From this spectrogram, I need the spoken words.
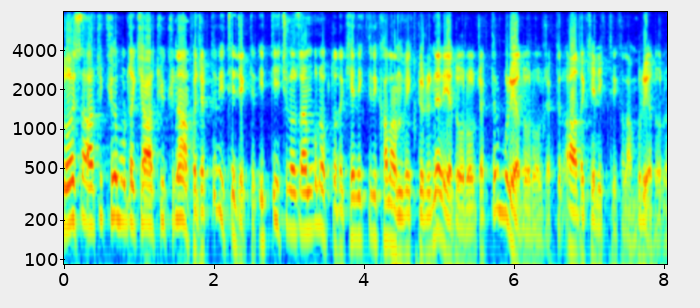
Dolayısıyla artı Q buradaki artı yükü ne yapacaktır? İtecektir. İttiği için o zaman bu noktadaki elektrik alan vektörü nereye doğru olacaktır? Buraya doğru olacaktır. A'daki elektrik alan buraya doğru.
